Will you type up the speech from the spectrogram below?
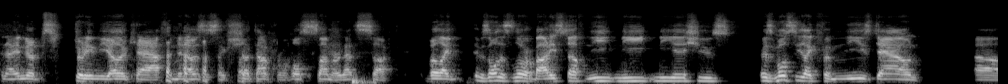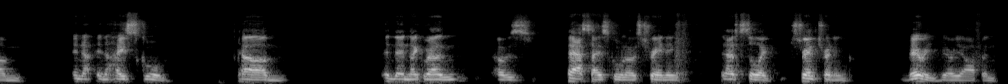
and I ended up straining the other calf, and then I was just like shut down for a whole summer. That sucked. But like it was all this lower body stuff, knee knee knee issues. It was mostly like from knees down um, in in high school. Um, and then like when I was past high school when I was training, and I was still like strength training very very often.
